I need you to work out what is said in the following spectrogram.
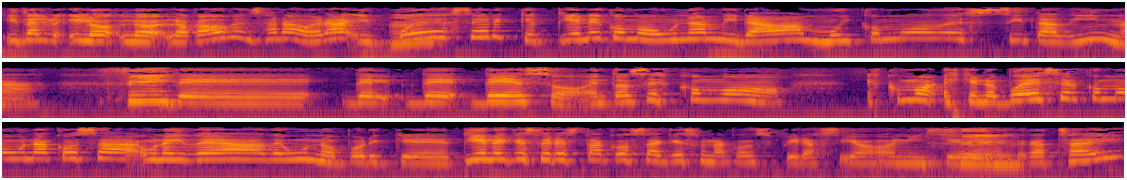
y, tal, y lo, lo, lo acabo de pensar ahora, y puede ser que tiene como una mirada muy como de citadina sí. de, de, de, de eso. Entonces como... Es como, es que no puede ser como una cosa, una idea de uno, porque tiene que ser esta cosa que es una conspiración y que, Sí. ¿cachai?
